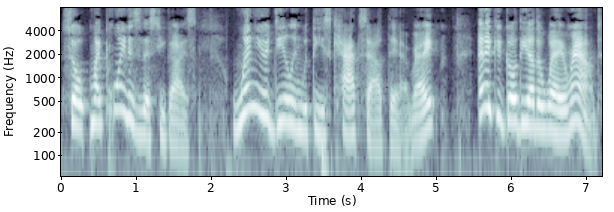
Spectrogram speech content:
So, my point is this, you guys. When you're dealing with these cats out there, right? And it could go the other way around.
